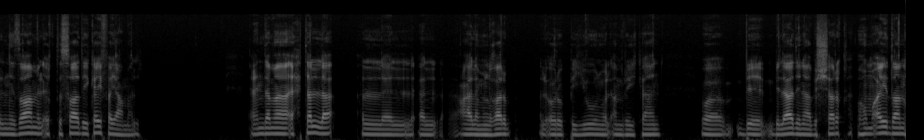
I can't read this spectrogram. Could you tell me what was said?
النظام الاقتصادي كيف يعمل؟ عندما احتل العالم الغرب، الأوروبيون والأمريكان وبلادنا بالشرق، هم أيضا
